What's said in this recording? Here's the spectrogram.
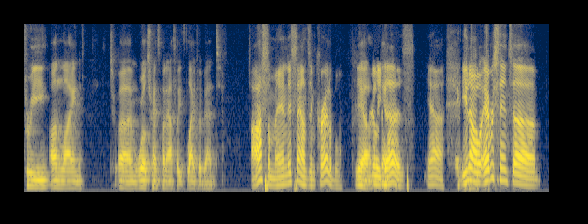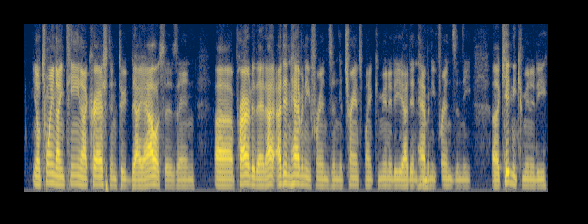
free online um, World Transplant Athletes Life event. Awesome, man. This sounds incredible. Yeah, It really does. Yeah. thank You know, ever since uh, you know, 2019, I crashed into dialysis, and uh, prior to that, I, I didn't have any friends in the transplant community. I didn't have Mhm. any friends in the uh, kidney community.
